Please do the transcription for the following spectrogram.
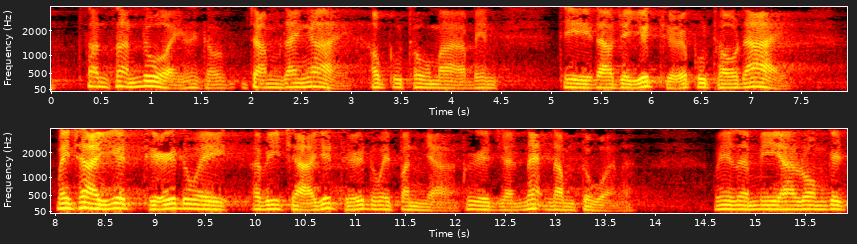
ำสั้นๆด้วยเขาจำได้ง่าย เอาพุทโธมาเป็นที่เราจะยึดถือพุทโธได้ ไม่ใช่ยึดถือด้วยอวิชชายึดถือด้วยปัญญา เพื่อจะแนะนำตัวนะเวลามีอารมณ์เกิด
